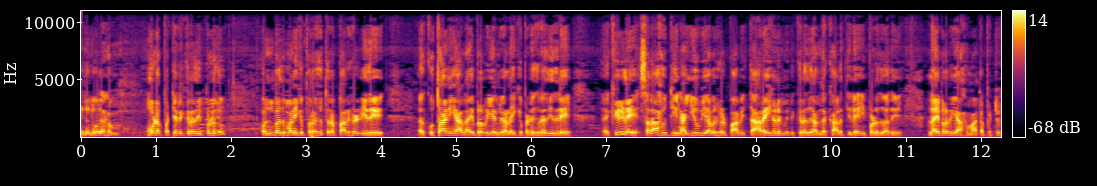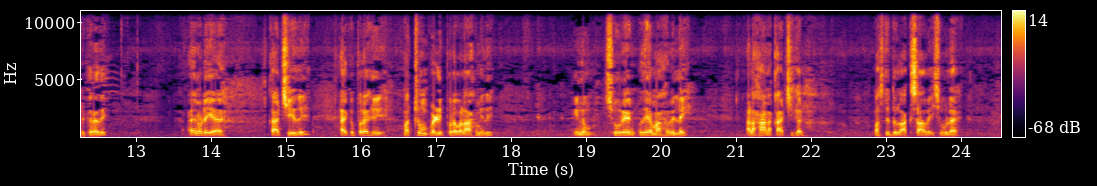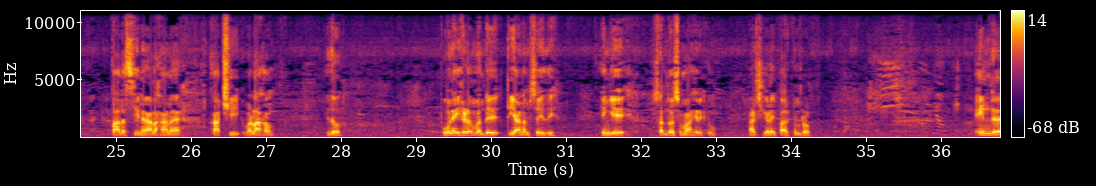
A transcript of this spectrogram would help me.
இந்த நூலகம் மூடப்பட்டிருக்கிறது இப்பொழுது. ஒன்பது மணிக்கு பிறகு திறப்பார்கள். இது குத்தானியா லைப்ரரி என்று அழைக்கப்படுகிறது. இதிலே கீழே சலாஹுத்தீன் அய்யூபி அவர்கள் பாவித்த அறைகளும் இருக்கிறது அந்த காலத்திலே. இப்பொழுது அது லைப்ரரியாக மாற்றப்பட்டிருக்கிறது. அதனுடைய காட்சி இது. அதுக்கு பிறகு மற்றும் வெளிப்புற வளாகம் இது. இன்னும் சூரியன் உதயமாகவில்லை. அழகான காட்சிகள். மஸ்ஜிதுல் அக்ஸாவை சூழ பாலஸ்தீன அழகான காட்சி வளாகம். இதோ பூனைகளும் வந்து தியானம் செய்து இங்கே சந்தோஷமாக இருக்கும். காட்சிகளை பார்க்கின்றோம். இந்த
